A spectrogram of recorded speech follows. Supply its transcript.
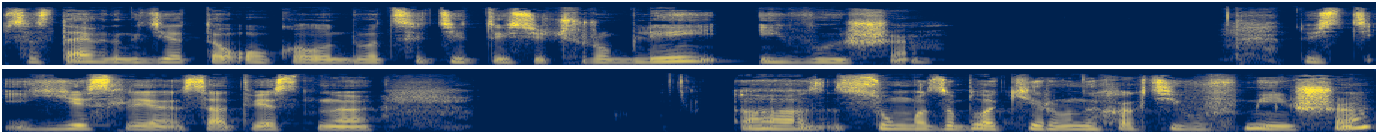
составит где-то около 20 тысяч рублей и выше. То есть если, соответственно, а, сумма заблокированных активов меньше,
